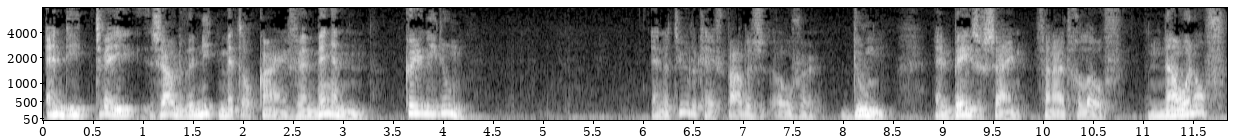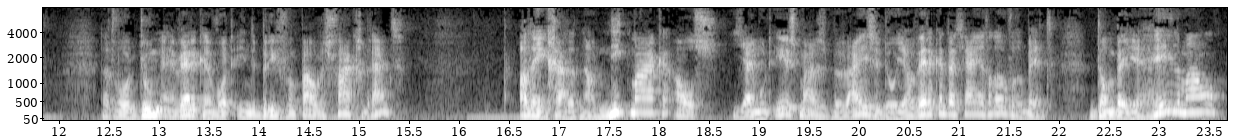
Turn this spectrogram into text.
En die twee zouden we niet met elkaar vermengen. Kun je niet doen. En natuurlijk heeft Paulus het over doen en bezig zijn vanuit geloof. Nou en of. Dat woord doen en werken wordt in de brieven van Paulus vaak gebruikt. Alleen gaat het nou niet maken als jij moet eerst maar eens bewijzen door jouw werken dat jij een gelovige bent. Dan ben je helemaal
